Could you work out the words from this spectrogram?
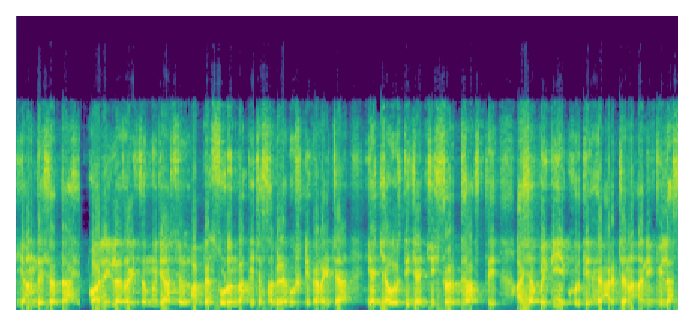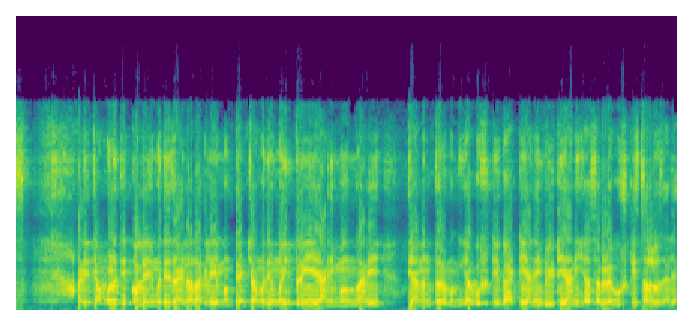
ही अंधश्रद्धा आहे. कॉलेजला जायचं म्हणजे असं अभ्यास सोडून बाकीच्या सगळ्या गोष्टी करायच्या याच्यावरती ज्यांची श्रद्धा असते अशापैकी एक होते हे अर्चना आणि विलास. आणि त्यामुळे ते कॉलेजमध्ये जायला लागले मग त्यांच्यामध्ये मैत्री आणि मग आणि त्यानंतर मग ह्या गोष्टी गाठी आणि भेटी आणि ह्या सगळ्या गोष्टी चालू झाल्या.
